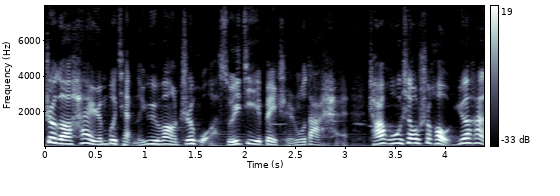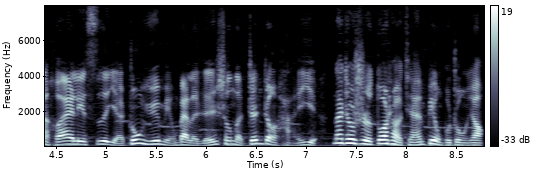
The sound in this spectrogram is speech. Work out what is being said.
这个害人不浅的欲望之火随即被沉入大海。茶壶消失后，约翰和爱丽丝也终于明白了人生的真正含义，那就是多少钱并不重要，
